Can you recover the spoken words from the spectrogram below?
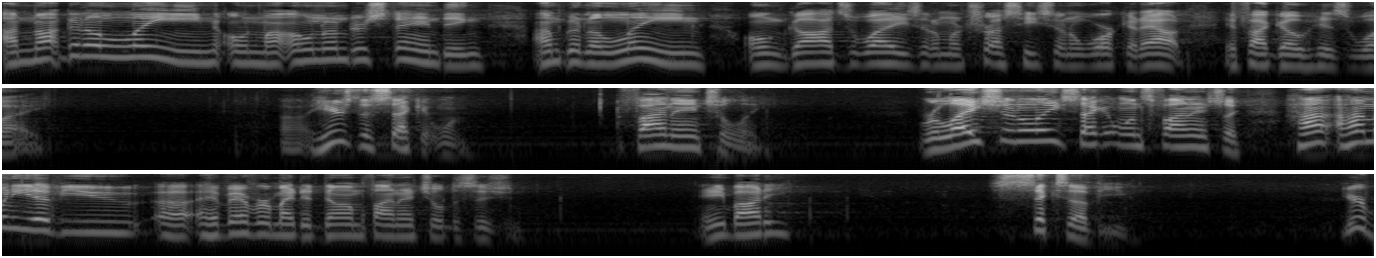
I'm not going to lean on my own understanding. I'm going to lean on God's ways, and I'm going to trust He's going to work it out if I go His way. Uh, here's the second one financially. Relationally, second one's financially. How, how many of you uh, have ever made a dumb financial decision? Anybody? Six of you. You're,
